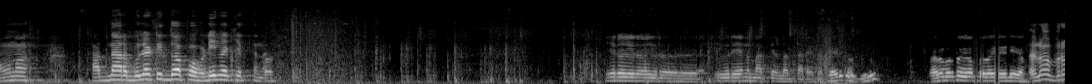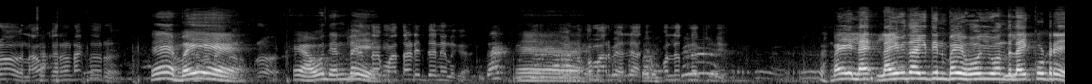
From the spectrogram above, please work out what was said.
ಅವನು ಹದಿನಾರು ಬುಲೆಟ್ ಇದ್ದವಪ್ಪ ಹೊಡಿಬೇಕಿತ್ತು ನಾವು ಇರೋ ಇರೋ ಇರೋ ಇರೋ ಇರೋ. ಇವ್ರೇನು ಮಾತಾಡ್ಲತ್ತಾರ ಹಲೋ ಬ್ರೋ ನಾವು ಕರ್ನಾಟಕದವ್ರು. ಏ ಬೈ ಏ. ಹೌದೇನ್ ಬೈ? ಮಾತಾಡಿದ್ದೆ ನಿನಗೆ? ಬಿ ಲೈವ್ದಾಗ ಇದ್ದೀನಿ ಬೈ ಹೋಗಿ ಒಂದು ಲೈಕ್ ಕೊಡ್ರಿ.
